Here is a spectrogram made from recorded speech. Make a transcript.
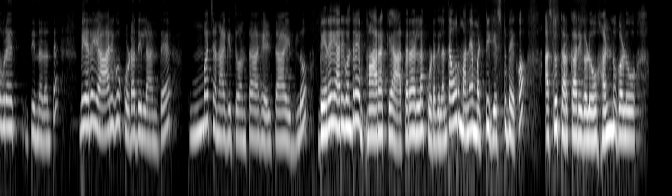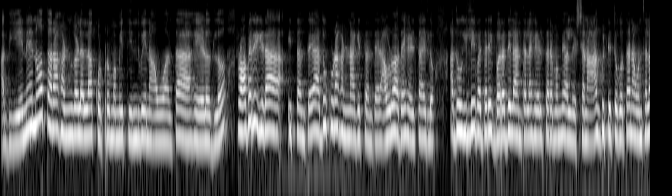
ಅವರೇ ತಿನ್ನೋದಂತೆ. ಬೇರೆ ಯಾರಿಗೂ ಕೊಡೋದಿಲ್ಲ ಅಂತೆ ತುಂಬ ಚೆನ್ನಾಗಿತ್ತು ಅಂತ ಹೇಳ್ತಾ ಇದ್ಲು. ಬೇರೆ ಯಾರಿಗೂ ಅಂದರೆ ಮಾರಕ್ಕೆ ಆ ಥರ ಎಲ್ಲ ಕೊಡೋದಿಲ್ಲ ಅಂತ. ಅವ್ರ ಮನೆ ಮಟ್ಟಿಗೆ ಎಷ್ಟು ಬೇಕೋ ಅಷ್ಟು ತರಕಾರಿಗಳು, ಹಣ್ಣುಗಳು, ಅದು ಏನೇನೋ ಥರ ಹಣ್ಣುಗಳೆಲ್ಲ ಕೊಟ್ಟರು ಮಮ್ಮಿ ತಿಂದ್ವಿ ನಾವು ಅಂತ ಹೇಳಿದ್ಲು. ಸ್ಟ್ರಾಬೆರಿ ಗಿಡ ಇತ್ತಂತೆ, ಅದು ಕೂಡ ಹಣ್ಣಾಗಿತ್ತಂತೆ. ಅವಳು ಅದೇ ಹೇಳ್ತಾ ಇದ್ಲು. ಅದು ಇಲ್ಲಿ ಬದರಿಗೆ ಬರೋದಿಲ್ಲ ಅಂತೆಲ್ಲ ಹೇಳ್ತಾರೆ ಮಮ್ಮಿ, ಅಲ್ಲಿ ಎಷ್ಟು ಚೆನ್ನಾಗಿ ಬಿಟ್ಟಿತ್ತು ಗೊತ್ತಾ? ನಾವು ಒಂದ್ಸಲ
